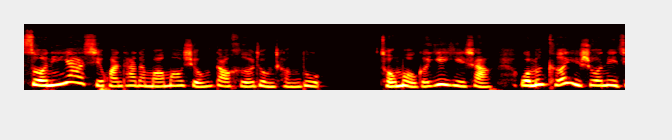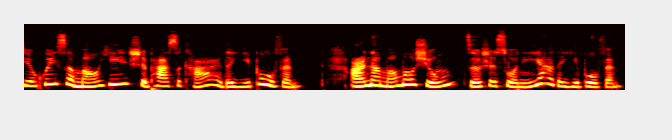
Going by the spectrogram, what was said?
索尼娅喜欢他的毛毛熊到何种程度。从某个意义上，我们可以说那件灰色毛衣是帕斯卡尔的一部分，而那毛毛熊则是索尼娅的一部分。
